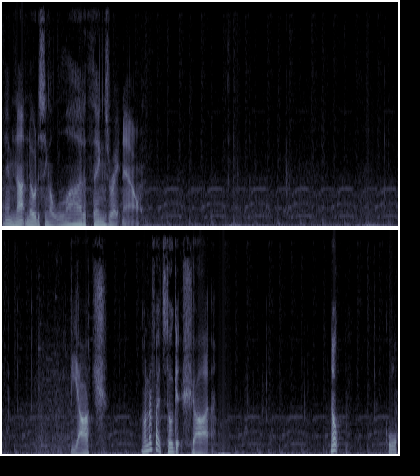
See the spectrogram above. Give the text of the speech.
I am not noticing a lot of things right now. Biatch. I wonder if I'd still get shot. Nope. Cool.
